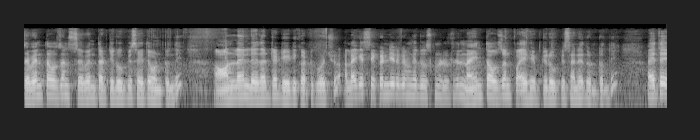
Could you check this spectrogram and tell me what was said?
seven thousand seven thirty rupees అయితే ఉంటుంది. ఆన్లైన్ లేదంటే డీడీ కట్టుకోవచ్చు. అలాగే సెకండ్ ఇయర్ కనుక చూసుకున్నట్లయితే nine thousand five fifty rupees అనేది ఉంటుంది. అయితే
